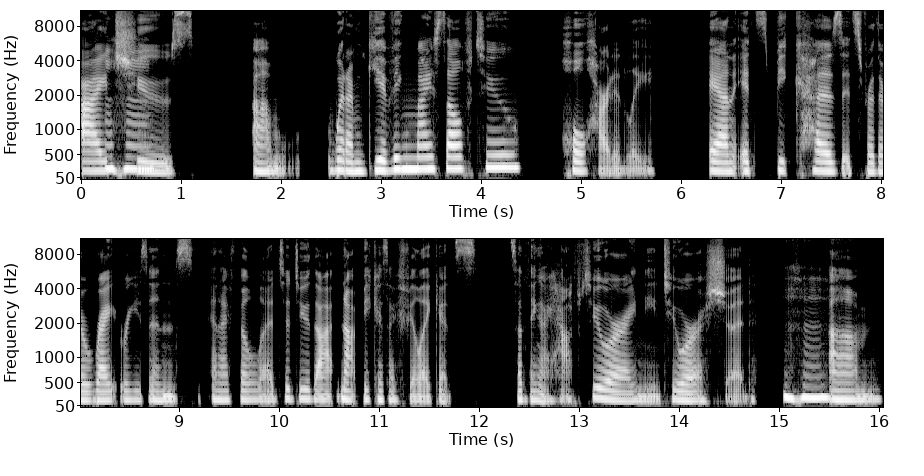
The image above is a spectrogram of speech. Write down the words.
I Mhm. choose um, what I'm giving myself to wholeheartedly. And it's because it's for the right reasons. And I feel led to do that, not because I feel like it's something I have to or I need to or I should. mhm. Um,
